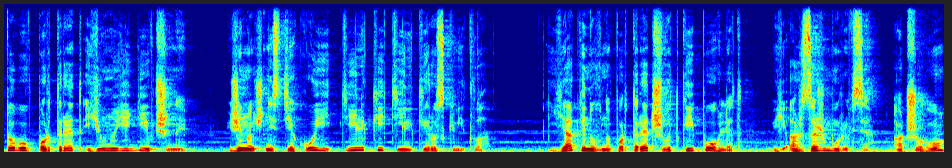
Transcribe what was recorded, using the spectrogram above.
То був портрет юної дівчини, жіночність якої тільки-тільки розквітла. Я кинув на портрет швидкий погляд і аж зажмурився, а чого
